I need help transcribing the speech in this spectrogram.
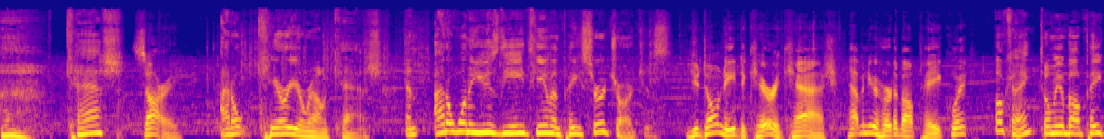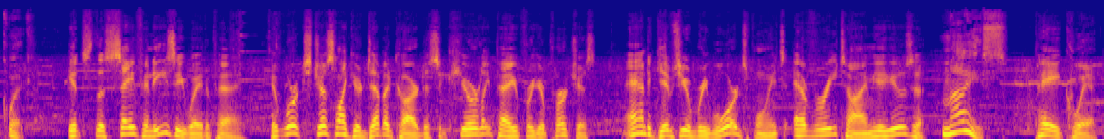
Cash? Sorry. I don't carry around cash. And I don't want to use the ATM and pay surcharges. You don't need to carry cash. Haven't you heard about PayQwick? Okay, tell me about PayQwick. It's the safe and easy way to pay. It works just like your debit card to securely pay for your purchase, and it gives you rewards points every time you use it. Nice. PayQwick,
